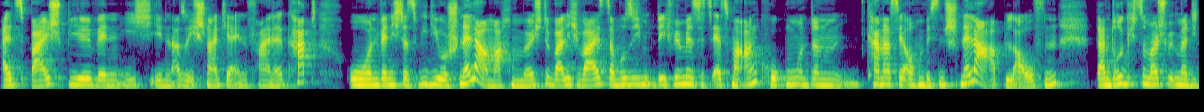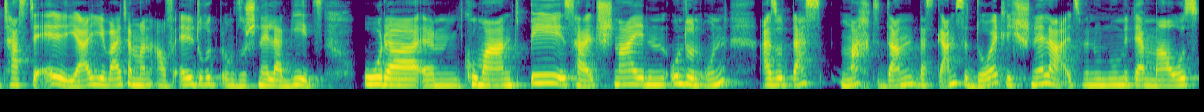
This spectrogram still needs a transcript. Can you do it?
als Beispiel, wenn ich in, also ich schneide ja in Final Cut und wenn ich das Video schneller machen möchte, weil ich weiß, da muss ich, ich will mir das jetzt erstmal angucken und dann kann das ja auch ein bisschen schneller ablaufen, dann drücke ich zum Beispiel immer die Taste L. Ja, je weiter man auf L drückt, umso schneller geht's. Oder ähm, Command B ist halt schneiden und und und. Also das macht dann das Ganze deutlich schneller, als wenn du nur mit der Maus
